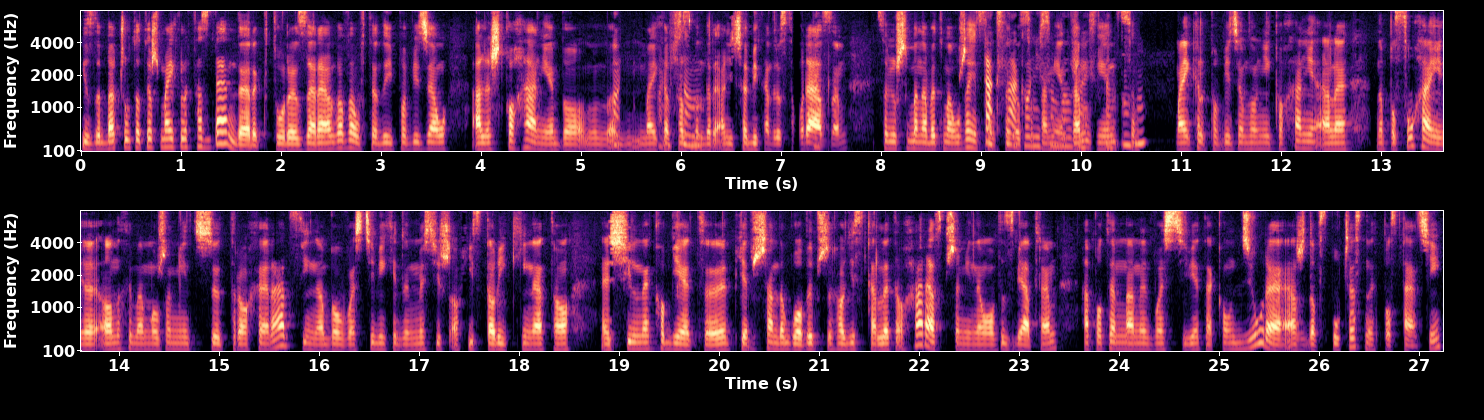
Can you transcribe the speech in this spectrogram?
i zobaczył to też Michael Fassbender, który zareagował wtedy i powiedział, ależ kochanie, bo Michael Fassbender i Alicia Vikander są razem, są już chyba nawet małżeństwem, tak, z tego tak, co pamiętam, więc mhm. Michael powiedział do niej, kochanie, ale no posłuchaj, e, on chyba może mieć trochę racji, no bo właściwie kiedy myślisz o historii kina, to e, silne kobiety, pierwsza do głowy przychodzi Scarlett O'Hara z Przeminęło z wiatrem, a potem mamy właściwie taką dziurę aż do współczesnych postaci.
